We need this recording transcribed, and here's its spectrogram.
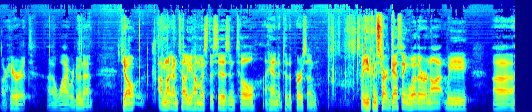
or hear it uh, why we're doing that. Do know, I'm not going to tell you how much this is until I hand it to the person. So you can start guessing whether or not we uh,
